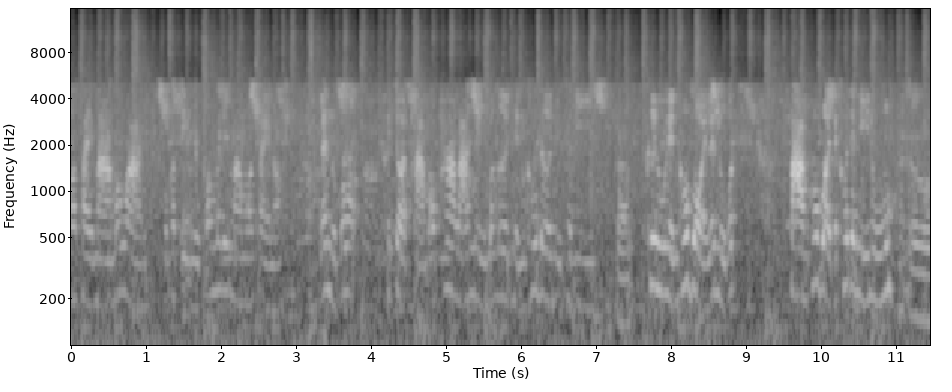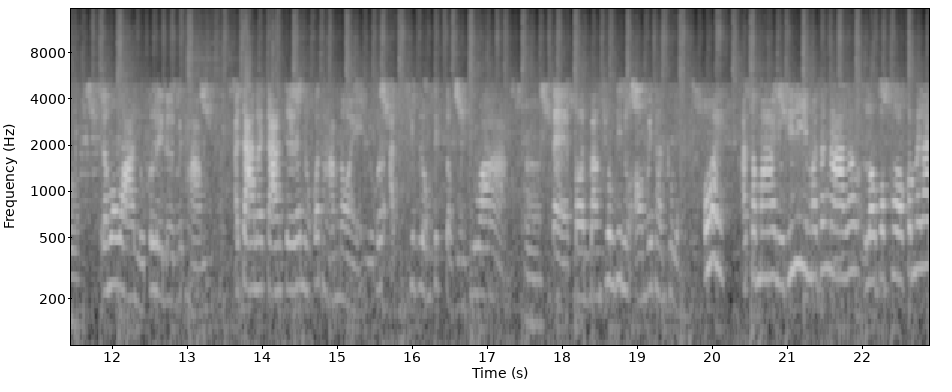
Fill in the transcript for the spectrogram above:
อไซค์มาเมื่อวาน ปกติหนูก็ไม่ได้มามอไซค์เนาะแล้วหนูก็ไปจอดถามเอาผ้าร้านหนึ่งบังเอิญเห็นเขาเดินอยู่พอดี ครับคือหนูเห็นเขาบ่อยแล้วหนูก็ตามเขาบ่อยแต่เขาจะหนีหนู เออแล้วเมื่อวานหนูก็เลยเดินไปถาม อาจารย์อาจารย์เจอแล้วหนูก็ถามหน่อยหนูก็อัดคลิปลงทิกตอกเหมือนที่ว่า อ่าแต่ตอนบางช่วงที่หนูเอาไม่ทันเขาบอกโอ้ยอาตมาอยู่ที่นี่มาตั้งนานแล้วรปภก็ไม่ไล่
